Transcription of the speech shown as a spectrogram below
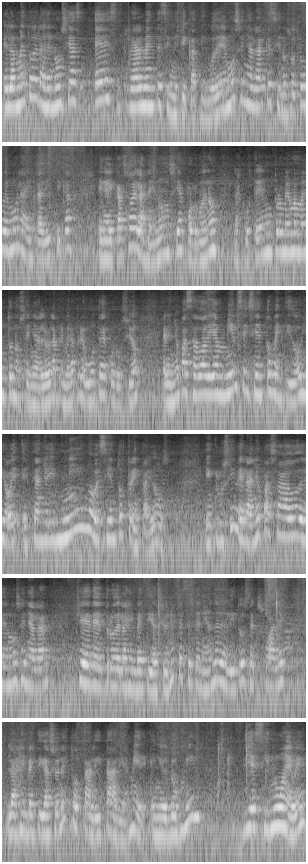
el aumento de las denuncias es realmente significativo. Debemos señalar que si nosotros vemos las estadísticas, en el caso de las denuncias, por lo menos las que usted en un primer momento nos señaló en la primera pregunta de corrupción, el año pasado había 1.622 y hoy este año hay 1.932. Inclusive el año pasado debemos señalar que dentro de las investigaciones que se tenían de delitos sexuales, las investigaciones totalitarias, mire, en el 2019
